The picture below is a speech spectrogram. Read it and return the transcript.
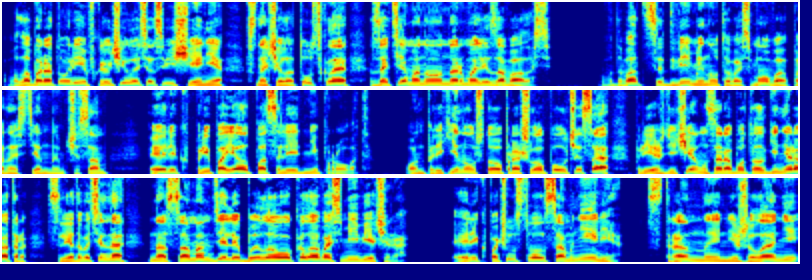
В лаборатории включилось освещение, сначала тусклое, затем оно нормализовалось. В 22 минуты восьмого по настенным часам Эрик припаял последний провод. Он прикинул, что прошло полчаса, прежде чем заработал генератор, следовательно, на самом деле было около восьми вечера. Эрик почувствовал сомнение, странное нежелание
